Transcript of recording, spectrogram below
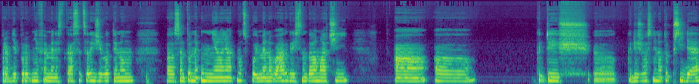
pravděpodobně feministka asi celý život, jenom jsem to neuměla nějak moc pojmenovat, když jsem byla mladší. A, a když, e, když vlastně na to přijde,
